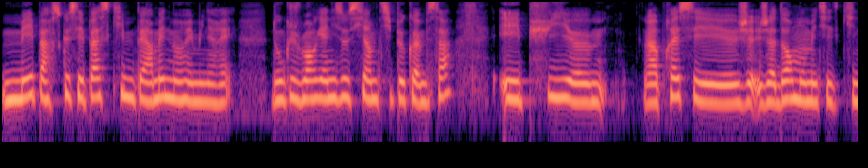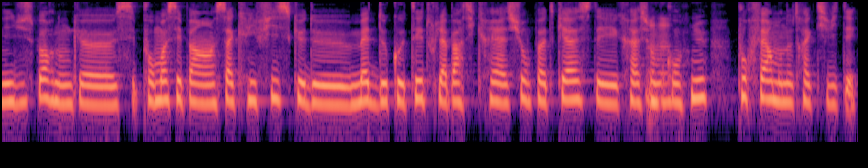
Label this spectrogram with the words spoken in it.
mais parce que c'est pas ce qui me permet de me rémunérer. Donc je m'organise aussi un petit peu comme ça. Et puis euh, après, c'est, j'adore mon métier de kiné du sport, donc euh, pour moi, c'est pas un sacrifice que de mettre de côté toute la partie création, podcast et création de mhm. contenu pour faire mon autre activité.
